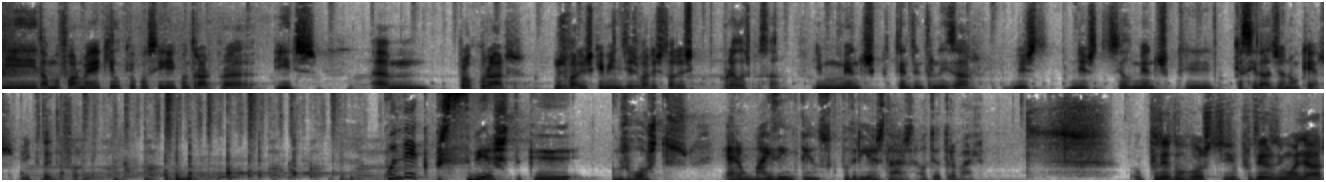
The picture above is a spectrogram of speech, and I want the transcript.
E de alguma forma é aquilo que eu consigo encontrar para ir um, procurar os vários caminhos e as várias histórias que por elas passaram. E momentos que tento eternizar neste, nestes elementos que, que a cidade já não quer e que deita fora. Quando é que percebeste que os rostos eram o mais intenso que poderias dar ao teu trabalho? O poder de um rosto e o poder de um olhar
